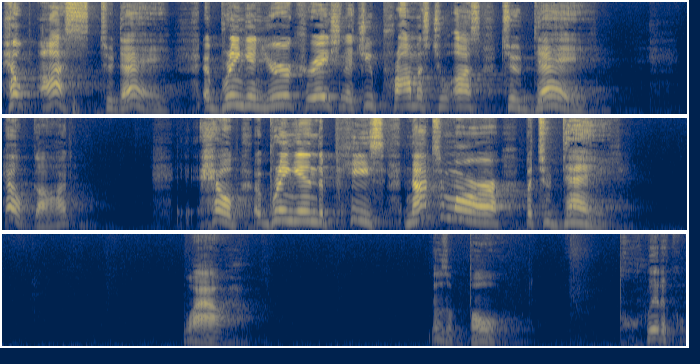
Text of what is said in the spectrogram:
Help us today. Bring in your creation that you promised to us today. Help, God. Help. Bring in the peace, not tomorrow, but today. Wow. Those are bold, political,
